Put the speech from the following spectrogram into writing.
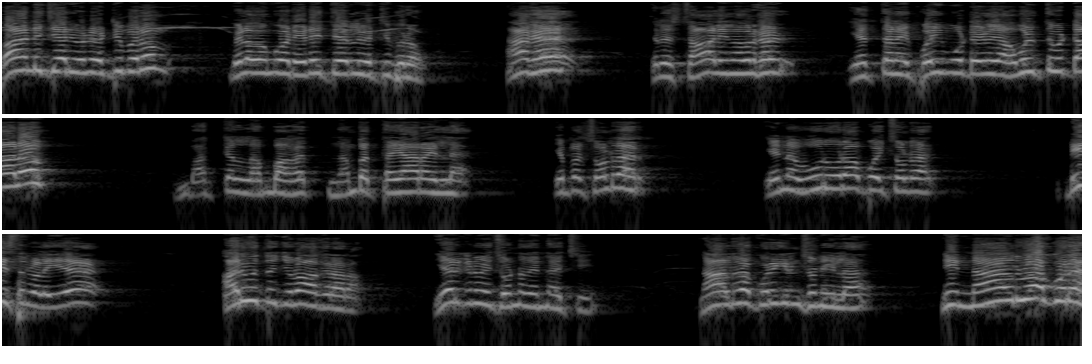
பாண்டிச்சேரி ஒன்று வெற்றி பெறும் விளவங்கோடு இடைத்தேர்தல் வெற்றி பெறும். ஆக திரு ஸ்டாலின் அவர்கள் எத்தனை பொய் மூட்டைகளை அவிழ்த்து விட்டாலும் மக்கள் நம்ப நம்ப தயாரா இல்லை. இப்ப சொல்றார் என்ன ஊர் ஊரா போய் சொல்றார். டீசல் விலைய அறுபத்தஞ்சு ரூபா ஆக்குறாராம் ஏற்கனவே சொன்னது என்னாச்சு? நாலு ரூபா குறைக்கிறேன்னு சொன்னீங்களா நீ நாலு ரூபா குறை.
